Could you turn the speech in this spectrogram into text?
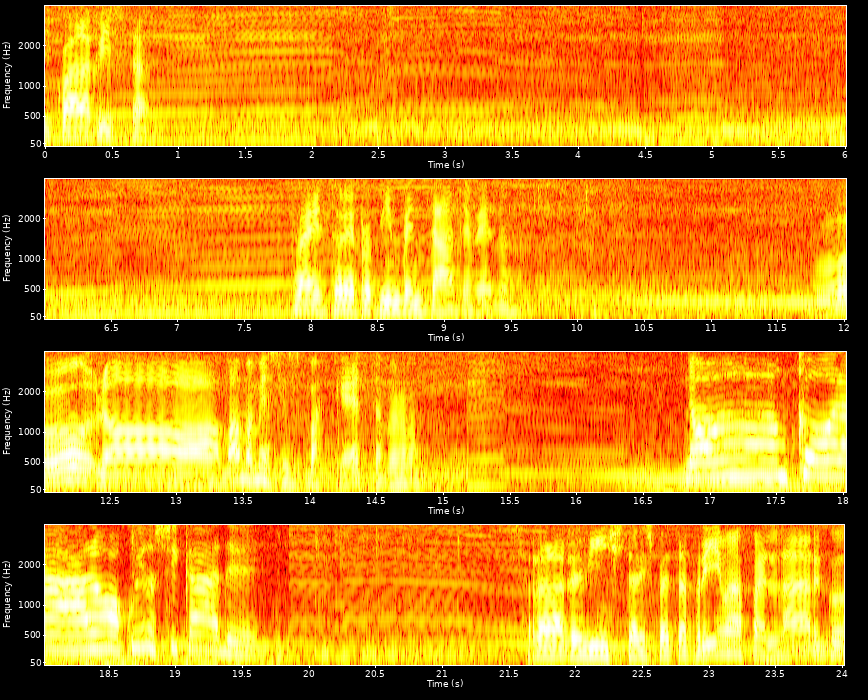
Di qua la pista. Traiettorie proprio inventate, vedo. Oh, no! Mamma mia, si sbacchetta però. No, ancora! No, qui non si cade! Sarà la rivincita rispetto a prima, fa il largo.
